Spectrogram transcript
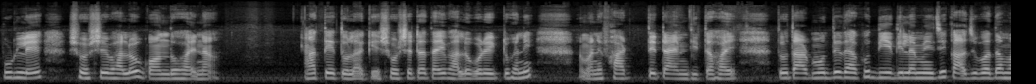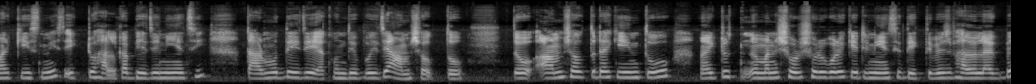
পুড়লে সর্ষে ভালো গন্ধ হয় না আর তেতো লাগে। সর্ষেটা তাই ভালো করে একটুখানি মানে ফাটতে টাইম দিতে হয়। তো তার মধ্যে দেখো দিয়ে দিলাম এই যে কাজু বাদাম আর কিশমিশ একটু হালকা ভেজে নিয়েছি। তার মধ্যে এই যে এখন দেবো এই যে আমশক্ত। তো আমশক্তটা কিন্তু একটু মানে সরু সরু করে কেটে নিয়েছি। দেখতে বেশ ভালো লাগবে।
